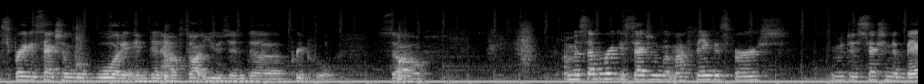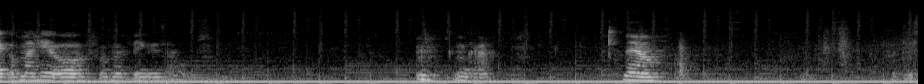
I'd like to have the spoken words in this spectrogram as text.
spray the section with water and then I'll start using the pre-poo. So I'm gonna separate the section with my fingers first. I'm gonna just section the back of my hair off with my fingers. okay. Now, put this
